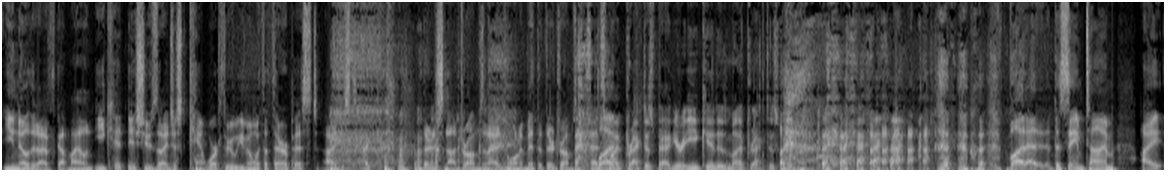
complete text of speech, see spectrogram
you know that I've got my own e-kit issues that I just can't work through even with a therapist. I just I, they're just not drums, and I won't admit that they're drums. That's but, my practice pad. Your e-kit is my practice pad. but at the same time, I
